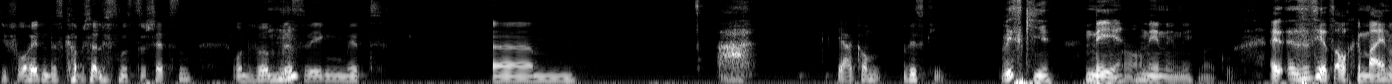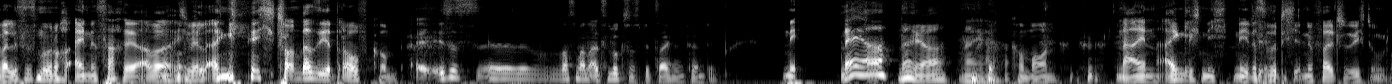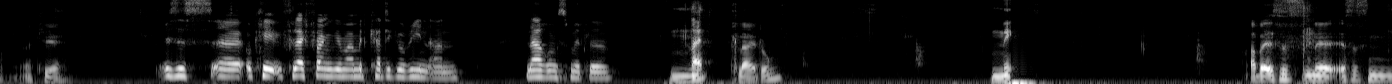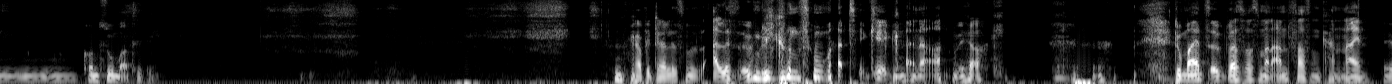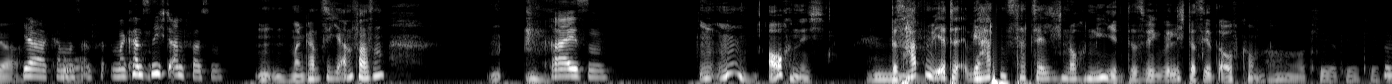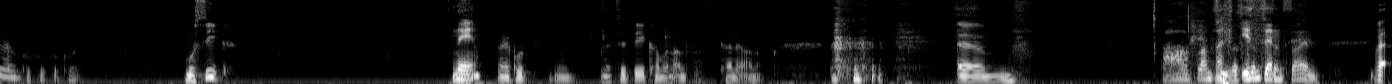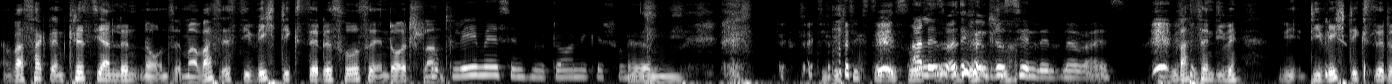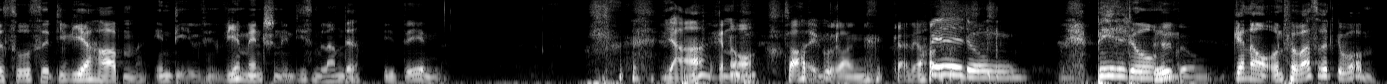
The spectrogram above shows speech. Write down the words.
die Freuden des Kapitalismus zu schätzen und wird Mhm. deswegen mit, ähm, ah, ja, komm, Whisky. Whisky? Nee, Oh. nee, nee, nee. Es ist jetzt auch gemein, weil es ist nur noch eine Sache, aber ich will eigentlich schon, dass ihr draufkommt. Ist es, äh, was man als Luxus bezeichnen könnte? Nee. Naja, naja, naja, come on. Nein, eigentlich nicht. Nee, das Okay. würde ich in eine falsche Richtung locken. Okay. Ist es, äh, okay, vielleicht fangen wir mal mit Kategorien an. Nahrungsmittel. Nein, Kleidung. nee, Aber es ist eine, es ist ein Konsumartikel. Kapitalismus ist alles irgendwie Konsumartikel, keine Ahnung. Ja, okay. Du meinst irgendwas, was man anfassen kann? Nein. Ja. Ja, kann man es Oh. anfassen. Man kann es nicht anfassen. Man kann es nicht anfassen? Reisen. Auch nicht. Das hatten wir, wir hatten es tatsächlich noch nie, deswegen will ich, dass ihr draufkommt. Ah, okay, okay, okay, okay. Hm. Cool, cool, cool, cool. Musik. Nee, Na gut. Hm. Eine CD kann man anfassen, keine Ahnung. ähm. Ah, Franzi, Was was, ist denn- denn sein? Wa- Was sagt denn Christian Lindner uns immer? Was ist die wichtigste Ressource in Deutschland? Probleme sind nur dornige Chancen. Ähm, die wichtigste Ressource. Alles, was ich von Christian Lindner weiß. Die Was sind die, die wichtigste Ressource, die wir haben, in die, wir Menschen in diesem Lande? Ideen. Ja, genau. Tatendrang. Keine Ahnung. Bildung. Bildung. Bildung. Genau. Und für was wird geworben?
